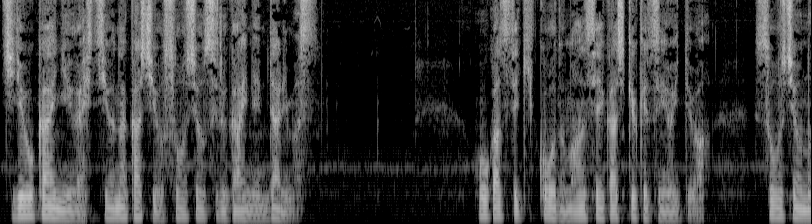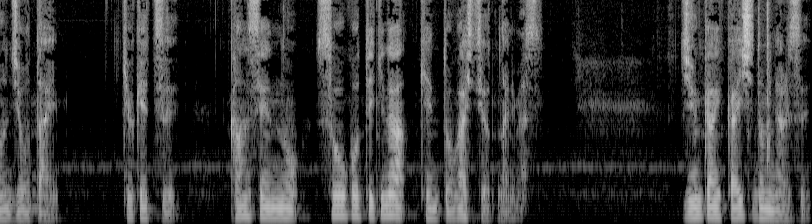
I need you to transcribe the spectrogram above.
治療介入が必要な下肢を総称する概念であります。包括的高度慢性下肢虚血においては総称の状態虚血感染の総合的な検討が必要となります。循環器科医師のみならず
